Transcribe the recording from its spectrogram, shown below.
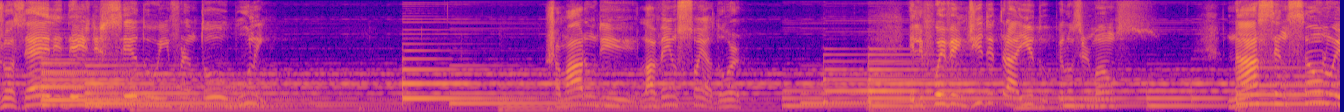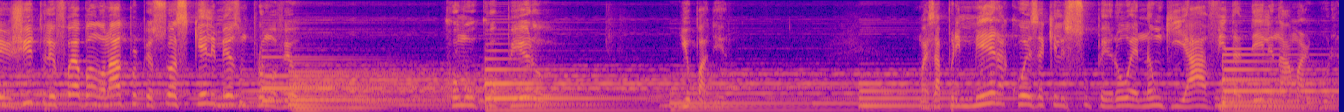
José, ele desde cedo enfrentou o bullying. Chamaram de lá vem o sonhador. Ele foi vendido e traído pelos irmãos. Na ascensão no Egito, ele foi abandonado por pessoas que ele mesmo promoveu, como o copeiro e o padeiro. Mas a primeira coisa que ele superou é não guiar a vida dele na amargura.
